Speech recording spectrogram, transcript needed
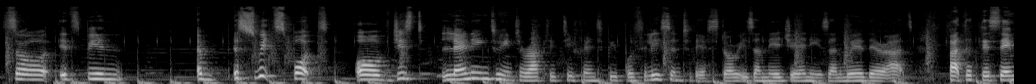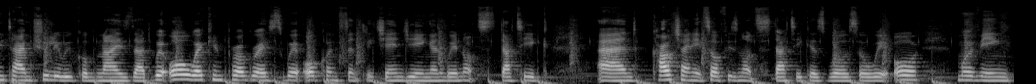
So it's been a, a sweet spot of just learning to interact with different people, to listen to their stories and their journeys and where they're at. But at the same time, truly recognize that we're all work in progress, we're all constantly changing, and we're not static. And culture in itself is not static as well. So we're all moving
